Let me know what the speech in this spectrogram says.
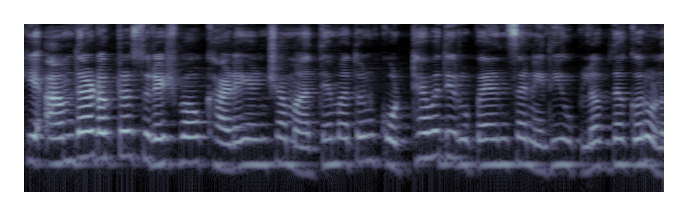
की आमदार डॉक्टर सुरेशभाऊ खाडे यांच्या माध्यमातून कोट्यावधी रुपयांचा निधी उपलब्ध करून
